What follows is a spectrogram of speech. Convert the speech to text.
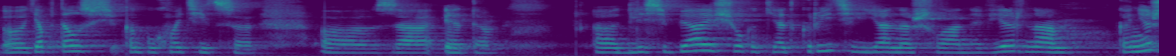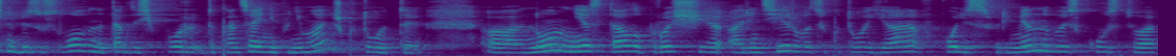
Э, я пыталась как бы ухватиться э, за это. Для себя еще какие открытия я нашла, наверное, Конечно, безусловно, так до сих пор до конца и не понимаешь, кто ты, но мне стало проще ориентироваться, кто я в поле современного искусства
